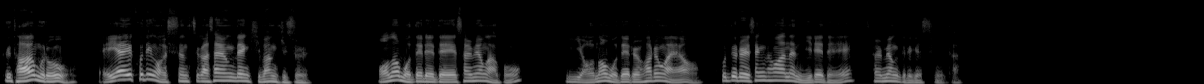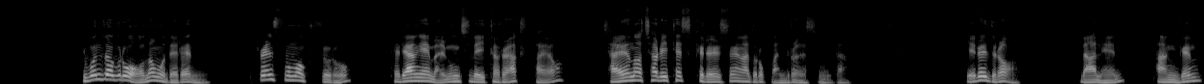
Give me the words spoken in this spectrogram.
그 다음으로 AI 코딩 어시스턴트가 사용된 기반 기술, 언어 모델에 대해 설명하고 이 언어 모델을 활용하여 코드를 생성하는 일에 대해 설명드리겠습니다. 기본적으로 언어 모델은 트랜스포머 구조로 대량의 말뭉치 데이터를 학습하여 자연어 처리 태스크를 수행하도록 만들어졌습니다. 예를 들어 나는 방금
